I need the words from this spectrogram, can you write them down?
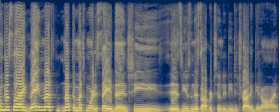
I'm just like they ain't not, nothing much more to say than she is using this opportunity to try to get on.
